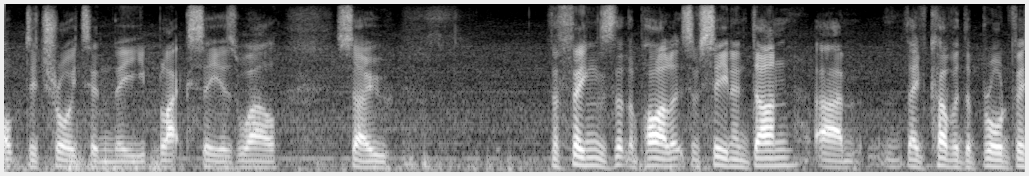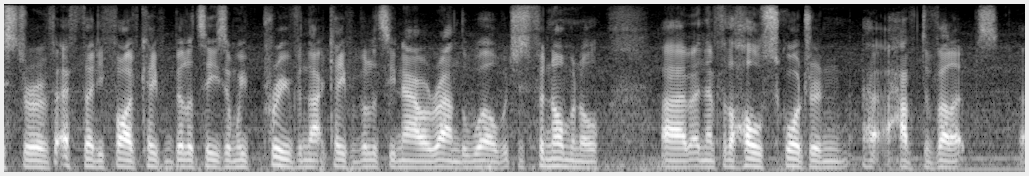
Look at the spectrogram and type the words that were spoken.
Op Detroit in the Black Sea as well. So the things that the pilots have seen and done, um, they've covered the broad vista of F-35 capabilities and we've proven that capability now around the world, which is phenomenal um, and then for the whole squadron have developed uh,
